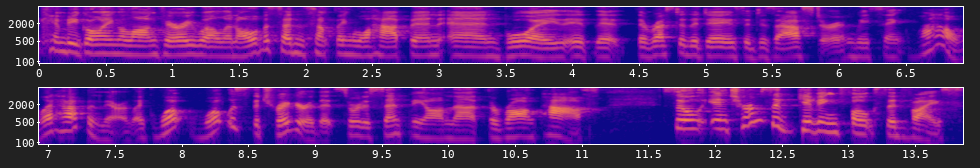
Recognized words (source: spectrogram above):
can be going along very well, and all of a sudden something will happen, and boy, it, it, the rest of the day is a disaster. And we think, "Wow, what happened there? Like, what what was the trigger that sort of sent me on that the wrong path?" So, in terms of giving folks advice,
